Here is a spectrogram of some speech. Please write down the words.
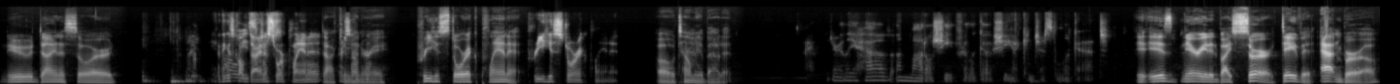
New dinosaur I think it's called Always just- Dinosaur Planet documentary. Prehistoric planet. Prehistoric Planet. Oh, tell me about it. I literally have a model sheet for Legoshi I can just look at. It is narrated by Sir David Attenborough.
